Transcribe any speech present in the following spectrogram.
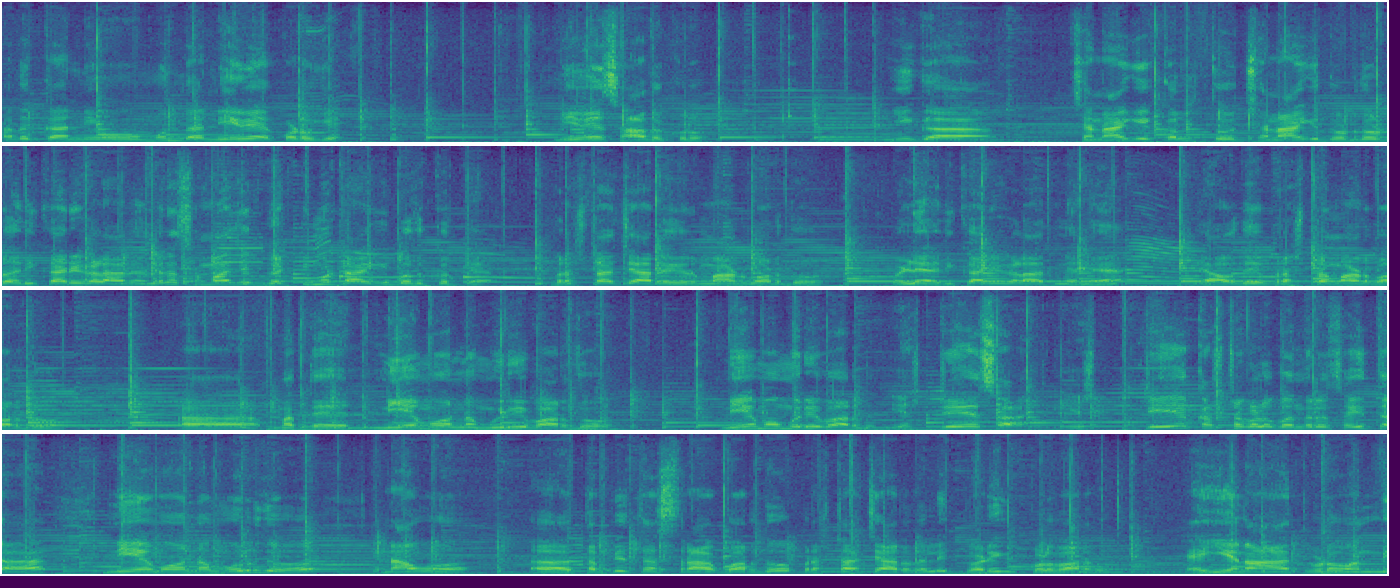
ಅದಕ್ಕೆ ನೀವು ಮುಂದೆ ನೀವೇ ಕೊಡುಗೆ. ನೀವೇ ಸಾಧಕರು. ಈಗ ಚೆನ್ನಾಗಿ ಕಲಿತು, ಚೆನ್ನಾಗಿ ದೊಡ್ಡ ದೊಡ್ಡ ಅಧಿಕಾರಿಗಳಾದ ಅಂದರೆ ಸಮಾಜ ಗಟ್ಟಿಮುಟ್ಟಾಗಿ ಬದುಕುತ್ತೆ. ಭ್ರಷ್ಟಾಚಾರ ಮಾಡಬಾರ್ದು. ಒಳ್ಳೆಯ ಅಧಿಕಾರಿಗಳಾದಮೇಲೆ ಯಾವುದೇ ಭ್ರಷ್ಟ ಮಾಡಬಾರ್ದು ಮತ್ತು ನಿಯಮವನ್ನು ಮುರಿಬಾರ್ದು. ನಿಯಮ ಮುರಿಬಾರ್ದು. ಎಷ್ಟೇ ಸ, ಎಷ್ಟೇ ಕಷ್ಟಗಳು ಬಂದರೂ ಸಹಿತ ನಿಯಮವನ್ನು ಮುರಿದು ನಾವು ತಪ್ಪಿತಸ್ಥರಾಗಬಾರ್ದು, ಭ್ರಷ್ಟಾಚಾರದಲ್ಲಿ ತೊಡಗಿಕೊಳ್ಬಾರ್ದು ಏನೋ ಆಯ್ತು ಬಿಡು, ಒಂದು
